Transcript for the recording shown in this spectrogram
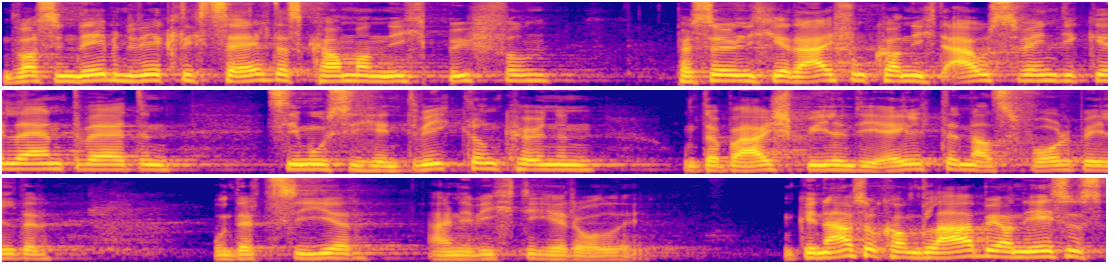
Und was im Leben wirklich zählt, das kann man nicht büffeln, Persönliche Reifung kann nicht auswendig gelernt werden, sie muss sich entwickeln können. Und dabei spielen die Eltern als Vorbilder und Erzieher eine wichtige Rolle. Und genauso kann Glaube an Jesus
